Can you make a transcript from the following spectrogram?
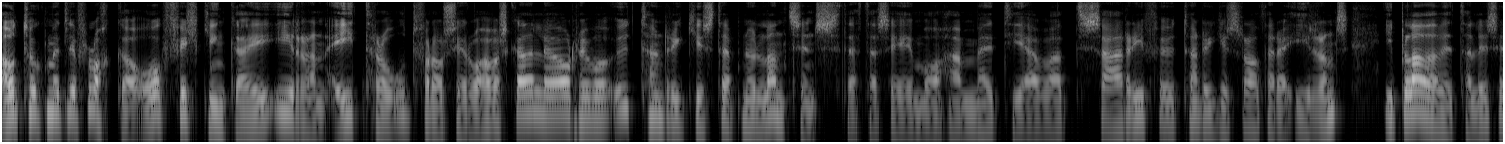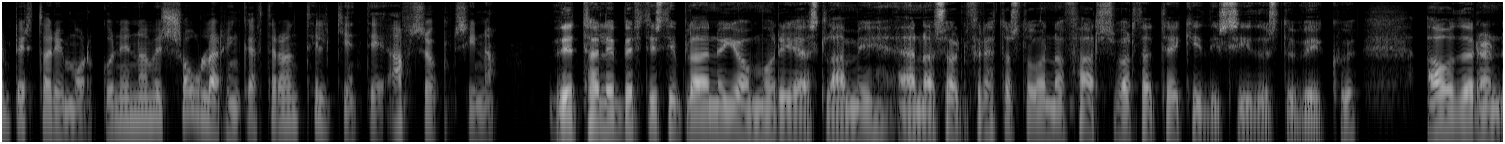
Átökmelli flokka og fylkinga í Íran eitra út frá sér og hafa skadalega áhrif á utanríkistefnu landsins. Þetta segir Mohamed Javad Zarif, utanríkisráþæra Írans, í bladaviðtali sem byrt var í morgun innan við sólarhing eftir að hann tilkynnti afsögn sína. Viðtali byrtist í blæðinu Jómúri Eslami en að sögn fréttastofuna fars var það tekið í síðustu viku áður en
